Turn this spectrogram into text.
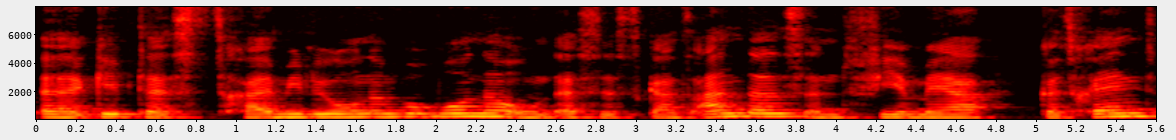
äh, gibt es drei Millionen Bewohner und es ist ganz anders und viel mehr getrennt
